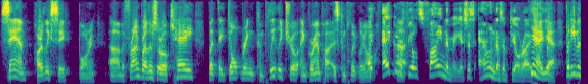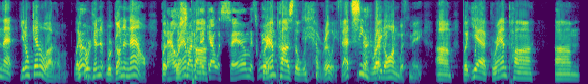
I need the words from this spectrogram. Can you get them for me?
Sam, hardly see, boring. Uh, the Frog Brothers are okay, but they don't ring completely true, and Grandpa is completely Like off. Edgar Uh, feels fine to me. It's just Alan doesn't feel right. yeah, yeah, but even that, you don't get a lot of them. Like No. we're gonna, we're gonna now, but Alan's Grandpa, trying to make out with Sam. It's weird. Grandpa's the yeah, really. That seemed right on with me. Um, but yeah, Grandpa, um,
